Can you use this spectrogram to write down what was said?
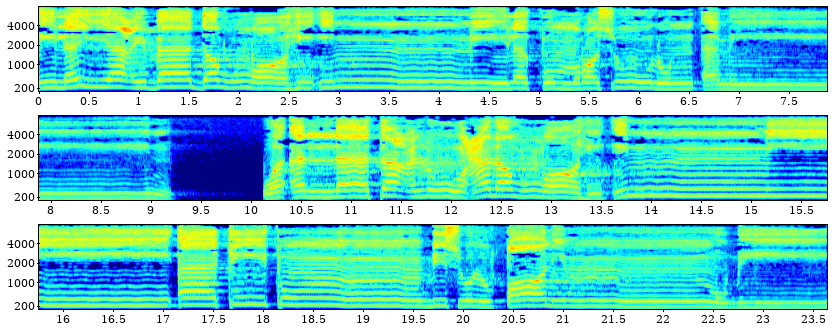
الي عباد الله اني لكم رسول امين. وان لا تعلوا على الله اني اتيكم بسلطان مبين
